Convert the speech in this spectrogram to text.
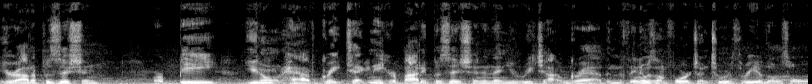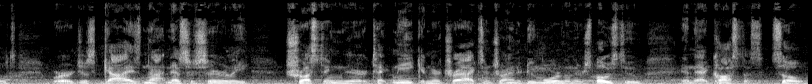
you're out of position, or B, you don't have great technique or body position, and then you reach out and grab. And the thing that was unfortunate, two or three of those holds were just guys not necessarily trusting their technique and their tracks and trying to do more than they're supposed to, and that cost us. So,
